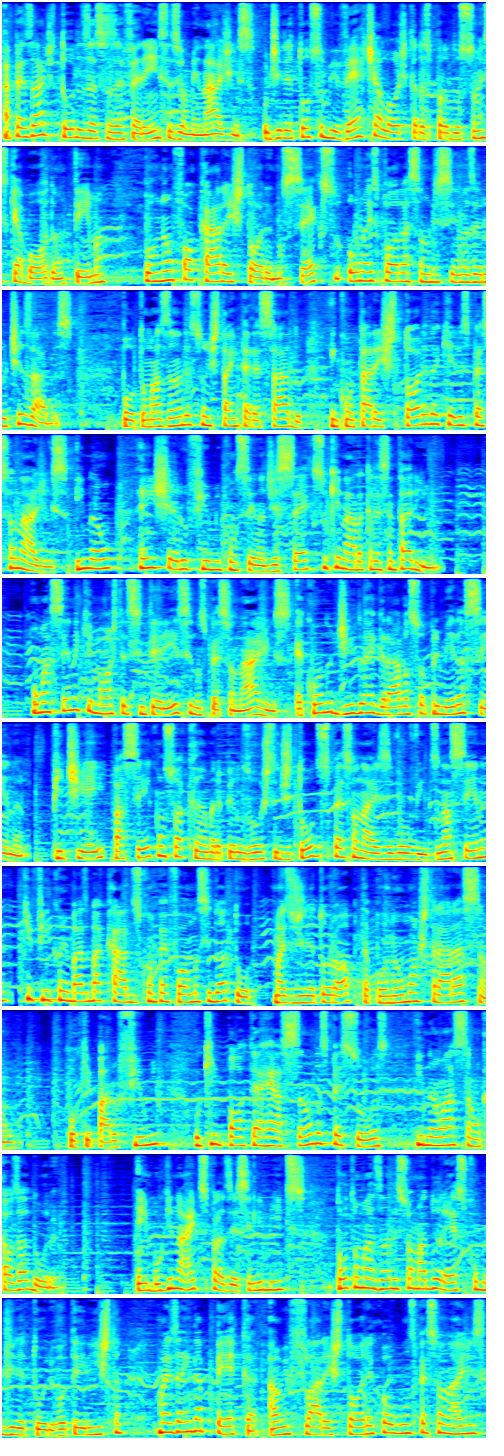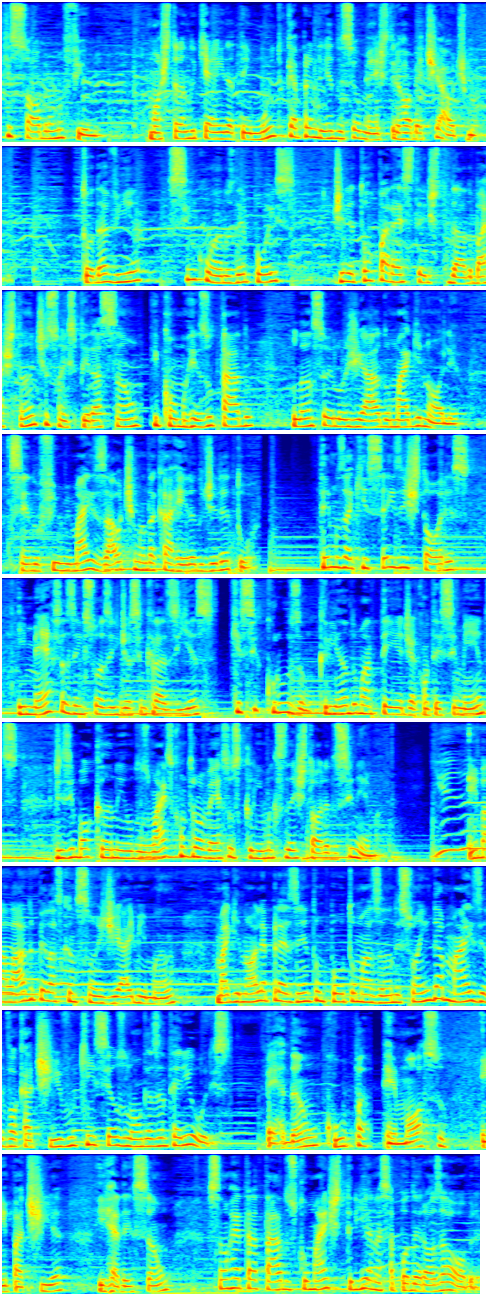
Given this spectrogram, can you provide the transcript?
Apesar de todas essas referências e homenagens, o diretor subverte a lógica das produções que abordam o tema por não focar a história no sexo ou na exploração de cenas erotizadas. Paul Thomas Anderson está interessado em contar a história daqueles personagens e não em encher o filme com cenas de sexo que nada acrescentariam. Uma cena que mostra esse interesse nos personagens é quando Diddler grava sua primeira cena. PTA passeia com sua câmera pelos rostos de todos os personagens envolvidos na cena, que ficam embasbacados com a performance do ator, mas o diretor opta por não mostrar a ação, porque para o filme o que importa é a reação das pessoas e não a ação causadora. Em Bug Nights, Prazer Sem Limites, Paul Thomas Anderson amadurece como diretor e roteirista, mas ainda peca ao inflar a história com alguns personagens que sobram no filme mostrando que ainda tem muito que aprender do seu mestre Robert Altman. Todavia, cinco anos depois, o diretor parece ter estudado bastante sua inspiração e, como resultado, lança o elogiado Magnolia, sendo o filme mais Altman da carreira do diretor. Temos aqui seis histórias imersas em suas idiosincrasias que se cruzam, criando uma teia de acontecimentos, desembocando em um dos mais controversos clímax da história do cinema. Embalado pelas canções de Aimee Mann, Magnolia apresenta um Paul Thomas Anderson ainda mais evocativo que em seus longas anteriores. Perdão, culpa, remorso, empatia e redenção são retratados com maestria nessa poderosa obra.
